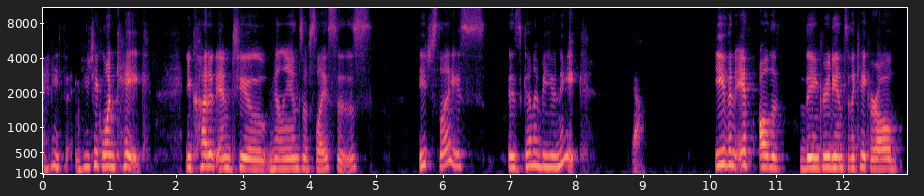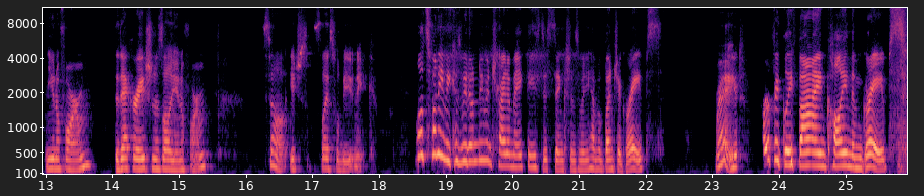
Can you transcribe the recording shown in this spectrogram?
anything, you take one cake, you cut it into millions of slices, each slice is going to be unique. Yeah. Even if all the the ingredients in the cake are all uniform, the decoration is all uniform, still each slice will be unique. Well, it's funny because we don't even try to make these distinctions when you have a bunch of grapes. Right. You're perfectly fine calling them grapes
